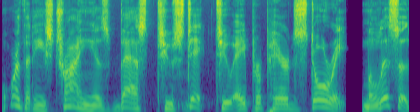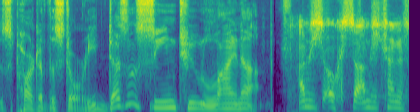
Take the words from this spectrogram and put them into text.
or that he's trying his best to stick to a prepared story. Melissa's part of the story doesn't seem to line up. I'm just okay. So I'm just trying to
